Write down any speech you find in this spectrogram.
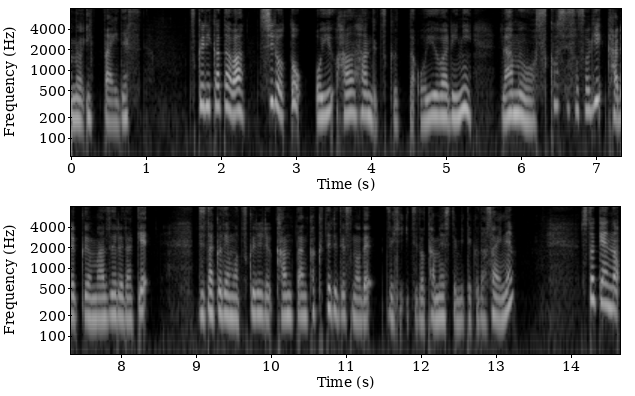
の一杯です。作り方は白とお湯半々で作ったお湯割りにラムを少し注ぎ軽く混ぜるだけ。自宅でも作れる簡単カクテルですので、ぜひ一度試してみてくださいね。首都圏の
